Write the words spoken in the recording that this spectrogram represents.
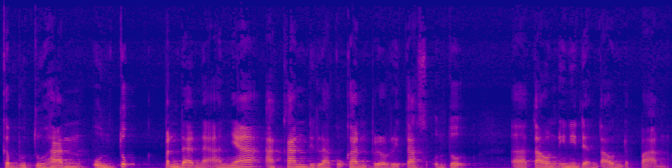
kebutuhan untuk pendanaannya akan dilakukan prioritas untuk uh, tahun ini dan tahun depan.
